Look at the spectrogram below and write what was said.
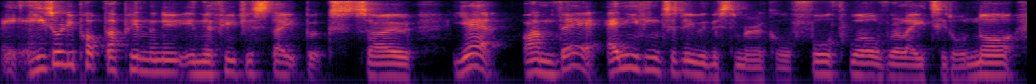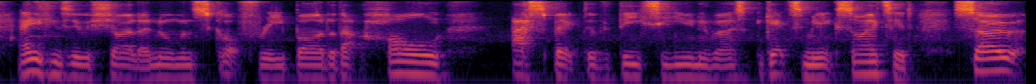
he's already popped up in the new in the Future State books. So yeah, I'm there. Anything to do with Mr. Miracle, Fourth World related or not, anything to do with Shiloh, Norman, Scott Free, Barda, that whole aspect of the DC universe gets me excited. So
